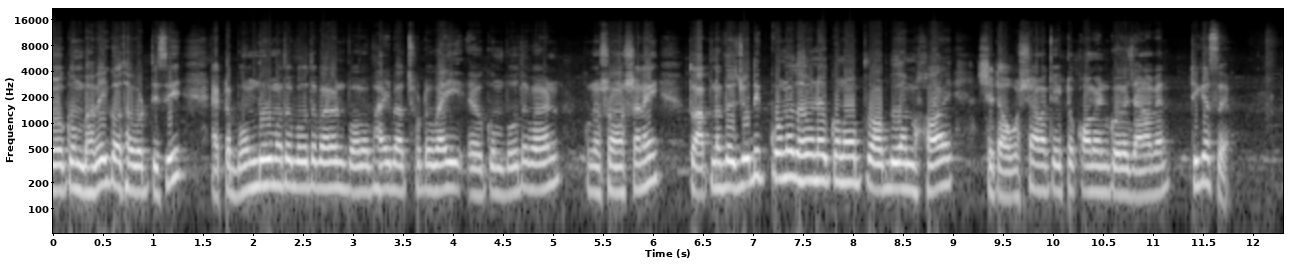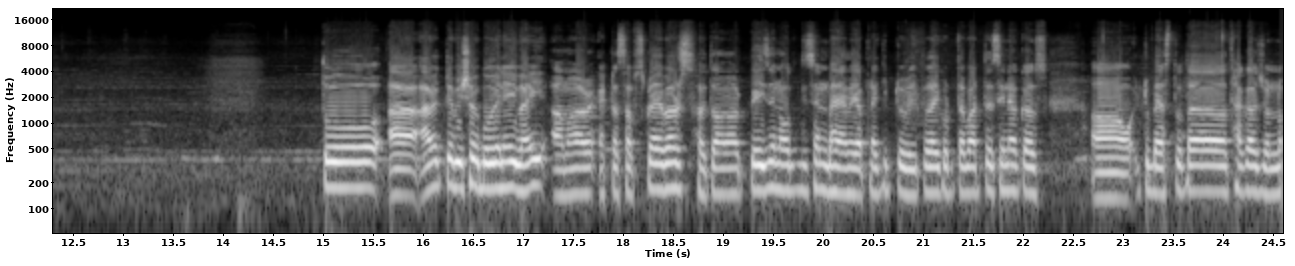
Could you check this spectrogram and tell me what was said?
ওরকমভাবেই কথা বলতেছি। একটা বন্ধুর মতো বলতে পারেন, বড় ভাই বা ছোট ভাই এরকম বলতে পারেন, কোনো সমস্যা নেই। তো আপনাদের যদি কোনো ধরনের কোনো প্রবলেম হয়, সেটা অবশ্যই আমাকে একটু কমেন্ট করে জানাবেন, ঠিক আছে? তো আরেকটা বিষয় বলে নেই ভাই, আমার একটা সাবস্ক্রাইবার্স হয়তো আমার পেজে নক দিয়েছেন ভাই, আমি আপনাকে একটু রিপ্লাই করতে পারতেছি না কাজ একটু ব্যস্ততা থাকার জন্য,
